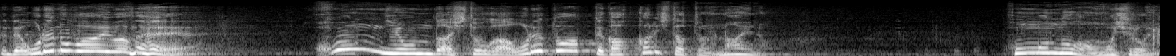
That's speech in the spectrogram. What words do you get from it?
で俺の場合はね本読んだ人が俺と会ってがっかりしたっていうのはないの。本物の方が面白いの。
